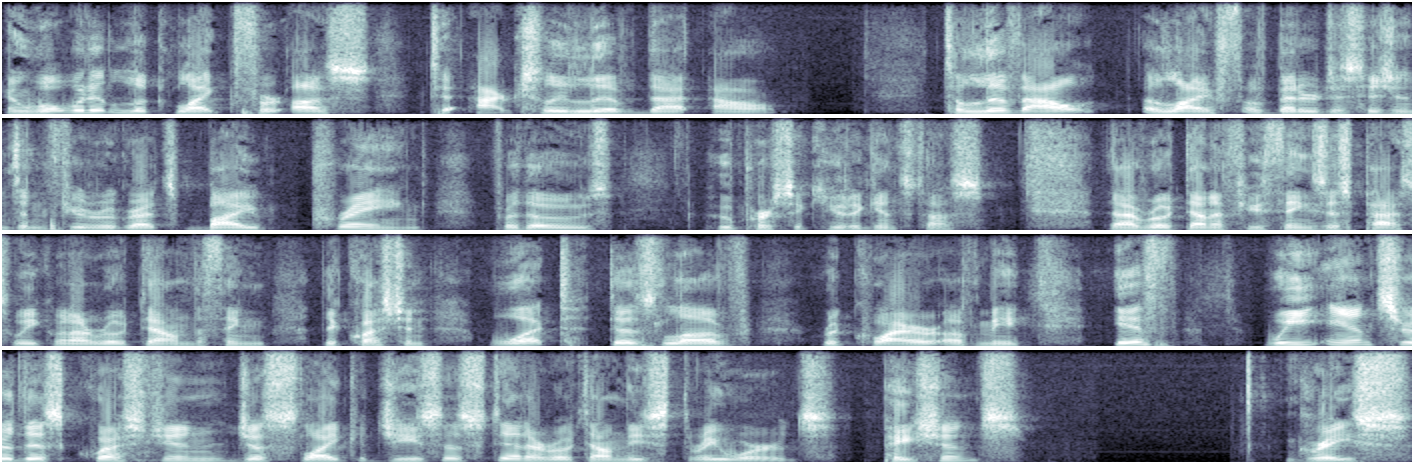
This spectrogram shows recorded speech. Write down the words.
And what would it look like for us to actually live that out? To live out a life of better decisions and fewer regrets by praying for those who persecute against us. I wrote down a few things this past week when I wrote down the thing, the question, what does love require of me? If we answer this question just like Jesus did, I wrote down these three words patience, grace,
